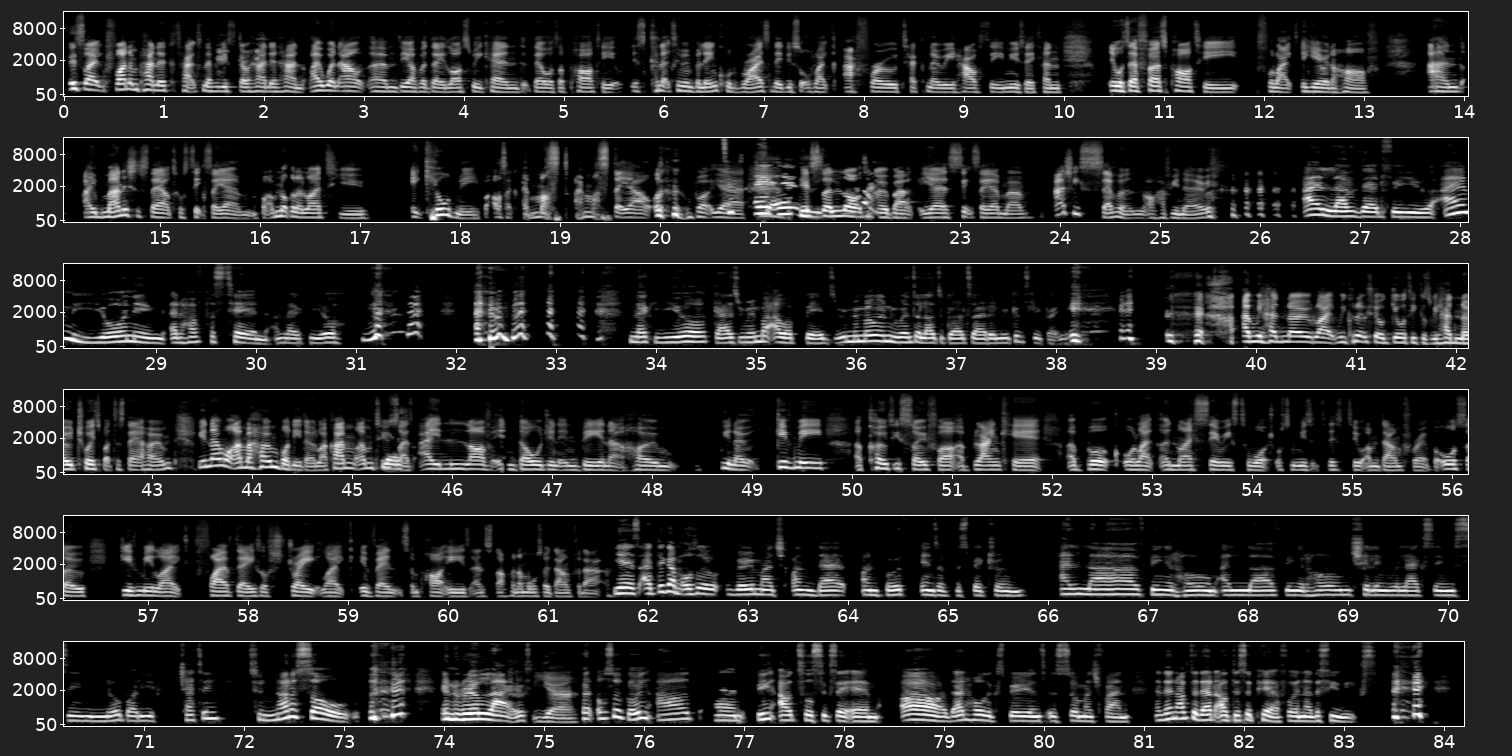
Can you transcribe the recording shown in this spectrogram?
it's like fun and panic attacks never used to go hand in hand. I went out um the other day last weekend. There was a party. It's collective in Berlin called Rise, and they do sort of like Afro techno-y housey music. And it was their first party for like a year and a half. And I managed to stay out till six a.m. But I'm not gonna lie to you, it killed me. But I was like, I must, I must stay out. but yeah, it's a lot to go back. Yeah, six a.m. man. Actually, seven. I'll have you know. I love that for you. I'm yawning at half past ten. I'm like, yo. I'm like, yo, guys, remember our beds. Remember when we weren't allowed to go outside and we could sleep early? and we had no like we couldn't feel guilty because we had no choice but to stay at home. You know what? I'm a homebody though. Like I'm I'm two yes. sides. I love indulging in being at home. You know, give me a cozy sofa, a blanket, a book, or like a nice series to watch or some music to listen to. I'm down for it. But also give me like five days of straight like events and parties and stuff, and I'm also down for that. Yes, I think I'm also very much on that on both ends of the spectrum. I love being at home. I love being at home, chilling, relaxing, seeing nobody, chatting to not a soul in real life. Yeah. But also going out and being out till 6 a.m. Oh, that whole experience is so much fun. And then after that, I'll disappear for another few weeks.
